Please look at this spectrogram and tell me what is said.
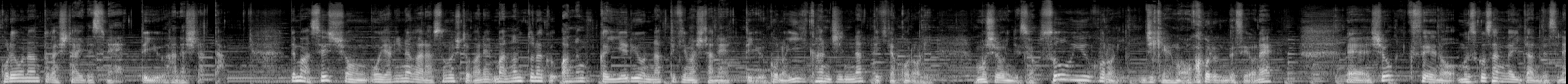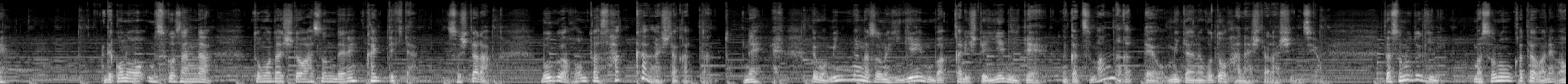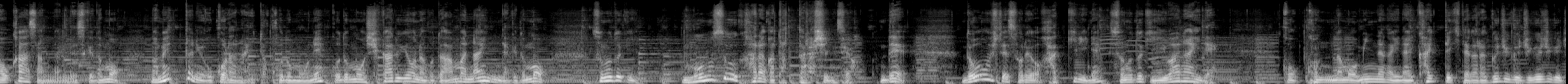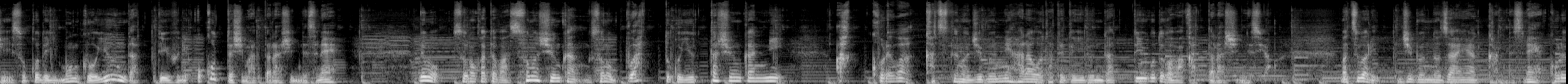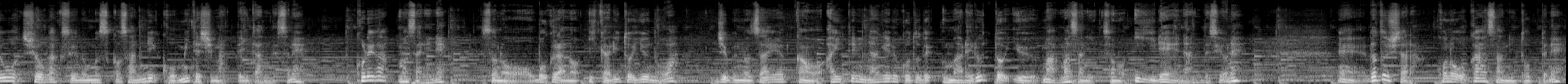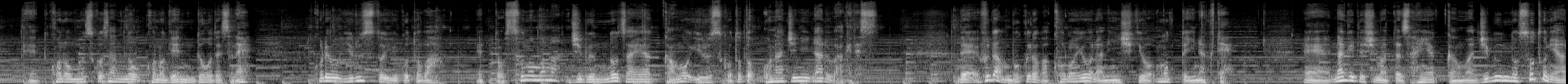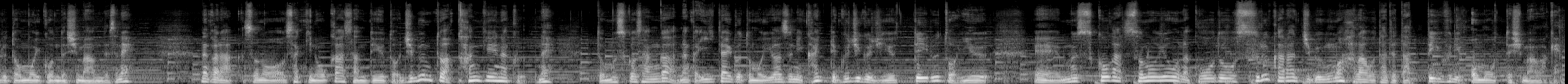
これを何とかしたいですね。っていう話だった。でまあセッションをやりながらその人がねまあなんとなくあなんか言えるようになってきましたね。っていうこのいい感じになってきた頃に面白いんですよ。そういう頃に事件は起こるんですよね、えー、小学生の息子さんがいたんですね。でこの息子さんが友達と遊んでね帰ってきた。そしたら僕は本当はサッカーがしたかったとね。でもみんながその日ゲームばっかりして家にいてなんかつまんなかったよみたいなことを話したらしいんですよ。だその時に、まあ、その方はね、まあ、お母さんなんですけども、まあ、めったに怒らないと。子供をね子供を叱るようなことはあんまないんだけどもその時ものすごく腹が立ったらしいんですよ。でどうしてそれをはっきりねその時言わないでここんなもうみんながいない帰ってきたからぐじぐじぐじぐじそこで文句を言うんだっていうふうに怒ってしまったらしいんですね。でもその方はその瞬間そのブワッとこう言った瞬間にあこれはかつての自分に腹を立てているんだっていうことが分かったらしいんですよ、まあ、つまり自分の罪悪感ですね。これを小学生の息子さんにこう見てしまっていたんですね。これがまさにねその僕らの怒りというのは自分の罪悪感を相手に投げることで生まれるという、まあ、まさにそのいい例なんですよね、えー、だとしたらこのお母さんにとってね、えー、この息子さんのこの言動ですね。これを許すということは、えっと、そのまま自分の罪悪感を許すことと同じになるわけです。で普段僕らはこのような認識を持っていなくて、えー、投げてしまった罪悪感は自分の外にあると思い込んでしまうんですね。だからそのさっきのお母さんというと自分とは関係なくね息子さんが何か言いたいことも言わずに帰ってぐじぐじ言っているという、えー、息子がそのような行動をするから自分は腹を立てたっていうふうに思ってしまうわけ。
